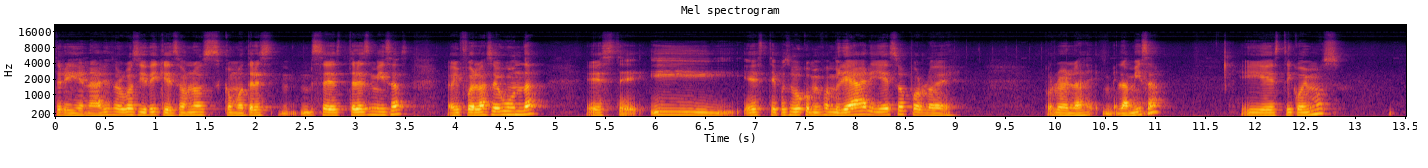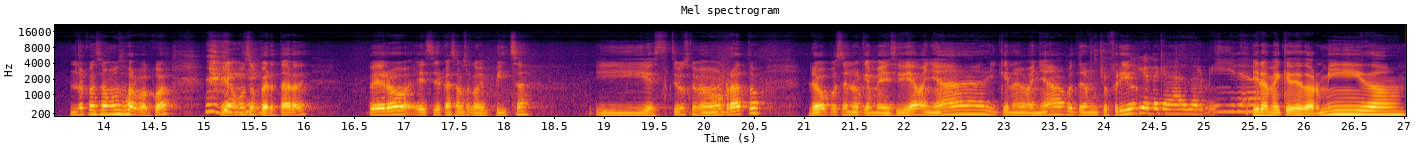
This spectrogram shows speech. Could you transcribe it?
trienarios o algo así, de que son los como tres, tres misas. Ahí fue la segunda. Este, y este, pues hubo comida familiar y eso por lo de, por lo de la, la misa. Y este, comimos. No alcanzamos barbacoa. Llegamos súper tarde. Pero este, alcanzamos a comer pizza. Y este, estuvimos con mi mamá un rato. Luego, pues en lo que me decidí a bañar y que no me bañaba, pues tenía mucho frío. Y que te quedas dormida. Y ahora me quedé dormido.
